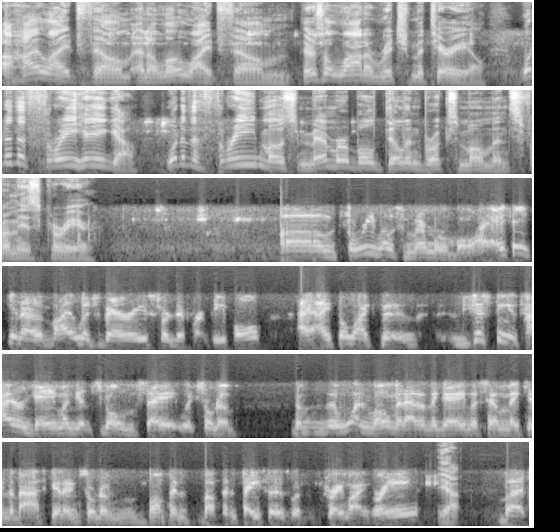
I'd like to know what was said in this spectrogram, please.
A highlight film and a low light film, there's a lot of rich material. What are the three? Here you go. What are the three most memorable Dillon Brooks moments from his career? Um, three most memorable. I, I think you know mileage varies for different people. I, I feel like the just the entire game against Golden State, which sort of the the one moment out of the game is him making the basket and sort of bumping bumping faces with Draymond Green. Yeah. But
